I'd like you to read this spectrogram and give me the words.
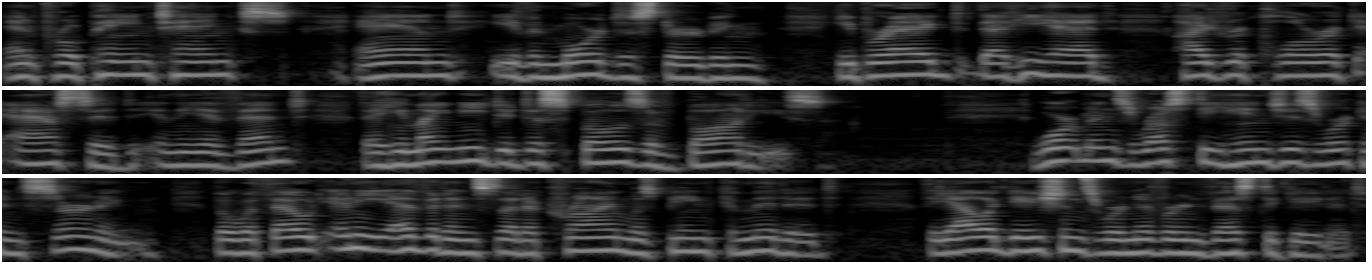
and propane tanks, and, even more disturbing, he bragged that he had hydrochloric acid in the event that he might need to dispose of bodies. Wortman's rusty hinges were concerning, but without any evidence that a crime was being committed, the allegations were never investigated.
